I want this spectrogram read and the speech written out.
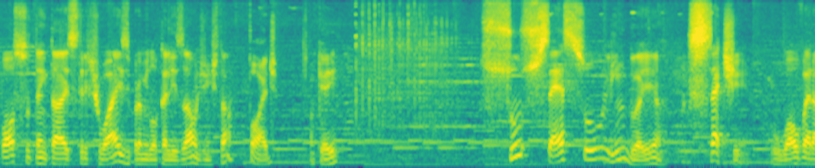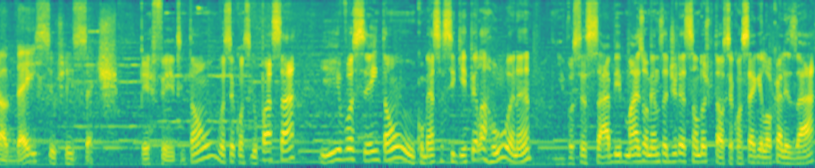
posso tentar Streetwise pra me localizar onde a gente tá? Pode. Ok. Sucesso lindo aí, ó. 7. O alvo era 10, eu tirei 7. Perfeito. Então você conseguiu passar e você então começa a seguir pela rua, né? E você sabe mais ou menos a direção do hospital. Você consegue localizar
